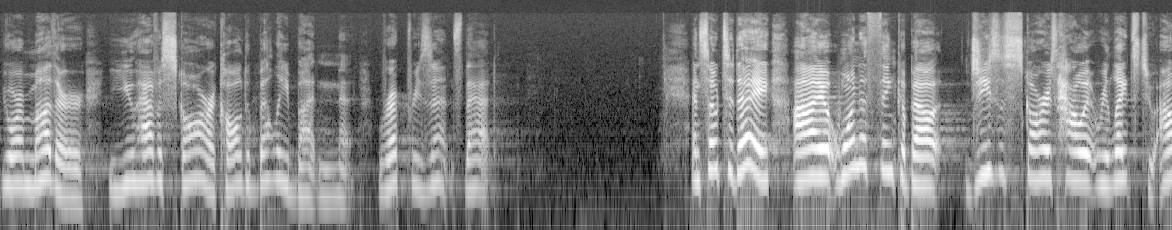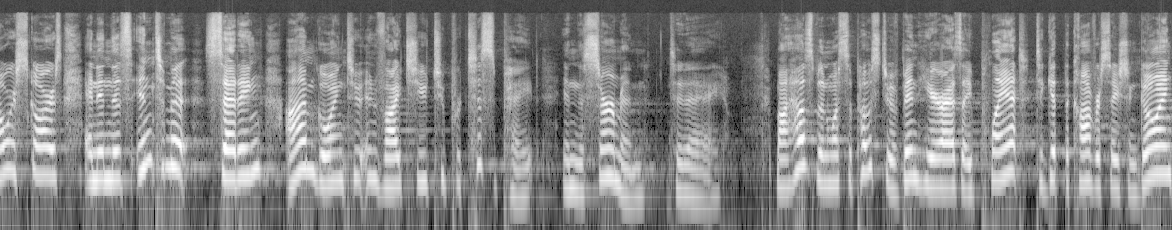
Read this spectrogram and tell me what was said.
your mother. You have a scar called a belly button that represents that. And so today, I want to think about Jesus' scars, how it relates to our scars. And in this intimate setting, I'm going to invite you to participate in the sermon today. My husband was supposed to have been here as a plant to get the conversation going.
